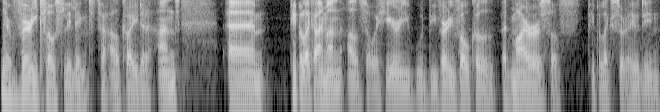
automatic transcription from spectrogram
They're very closely linked to Al Qaeda, and um, people like Ayman al Zawahiri would be very vocal admirers of people like Sirajuddin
